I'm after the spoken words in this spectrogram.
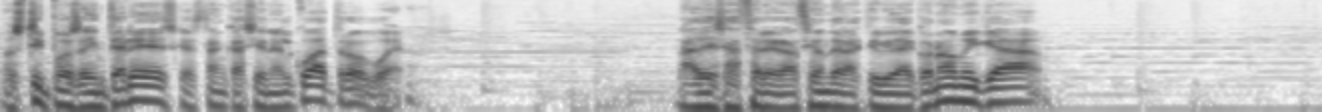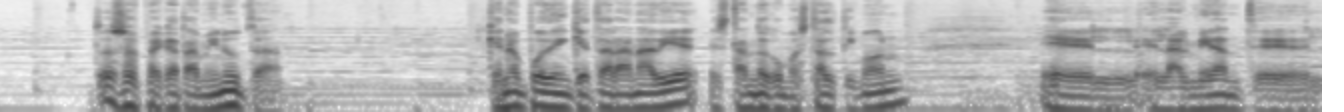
los tipos de interés que están casi en el 4%, bueno, la desaceleración de la actividad económica, todo eso es pecata minuta, que no puede inquietar a nadie, estando como está el timón, el, el almirante, el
